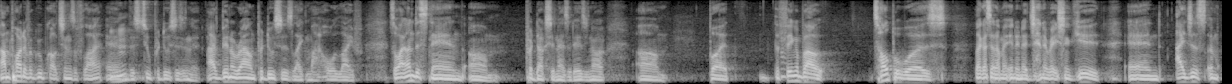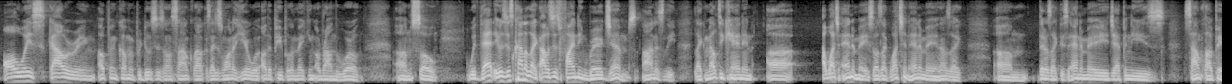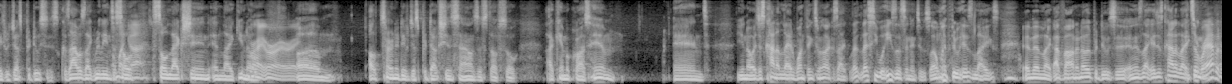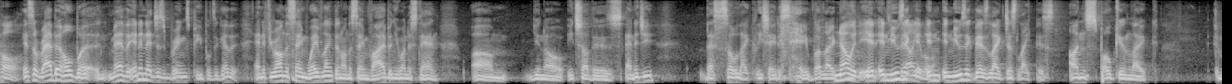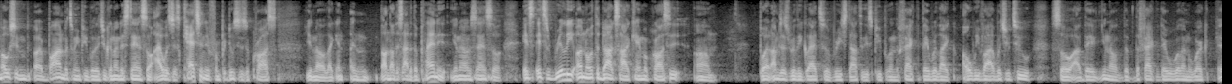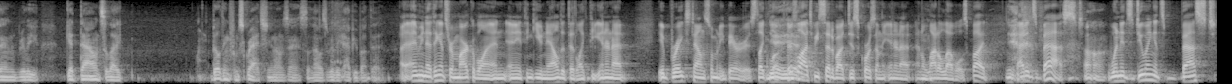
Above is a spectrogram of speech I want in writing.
I'm part of a group called Chinza Fly, and there's two producers in there. I've been around producers like my whole life, so I understand um, production as it is, you know. Um, but the thing about Tulpa was, like I said, I'm an internet generation kid, and I just am always scouring up and coming producers on SoundCloud because I just want to hear what other people are making around the world. Um, so with that, it was just kind of like I was just finding rare gems, honestly. Like Melty Cannon, uh, I watch anime, so I was like watching anime, and I was like, um, there was like this anime Japanese SoundCloud page with just producers because I was like really into Oh soul, selection and like you know Right, right, right. um, alternative just production sounds and stuff. So I came across him, and you know, it just kind of led one thing to another. Cause like, let, us see what he's listening to. So I went through his likes, and then like I found another producer, and it's like it just kind of like It's a know, rabbit hole. It's a rabbit hole, but man, the internet just brings people together. And if you're on the same wavelength and on the same vibe, and you understand, um, you know, each other's energy. That's so like cliche to say, but like No, it- in, in it's music in, in music there's like just like this unspoken like emotion or bond between people that you can understand. So I was just catching it from producers across, you know, like in, in, on the other side of the planet. You know what I'm saying? So it's it's really unorthodox how I came across it. Um, but I'm just really glad to have reached out to these people and the fact that they were like, "Oh, we vibe with you too." So uh, they, you know, the the fact that they were willing to work and really get down to like building from scratch. You know what I'm saying? So I was really happy about that. I I mean, I think it's remarkable, and, and I think you nailed it. That like the internet, it breaks down so many barriers. Like, look, Yeah, there's a. Lot to be said about discourse on the internet and a lot of levels, but Yeah. at its best, Uh-huh. when it's doing its best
